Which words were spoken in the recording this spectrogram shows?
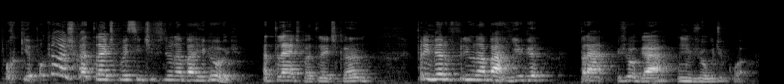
Por quê? Porque eu acho que o Atlético vai sentir frio na barriga hoje. Atlético, atleticano. Primeiro frio na barriga para jogar um jogo de Copa.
